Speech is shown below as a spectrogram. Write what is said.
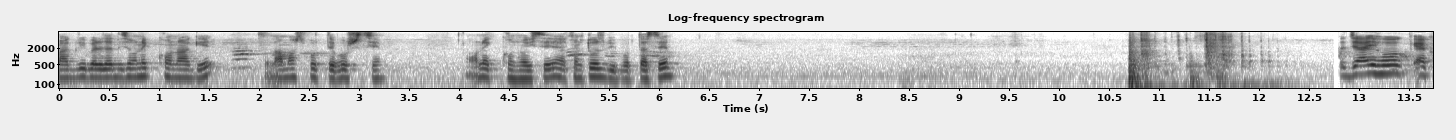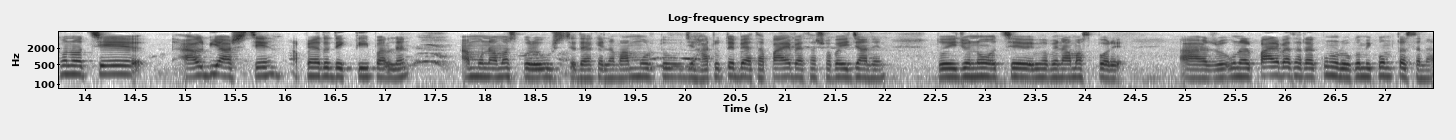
মাগরিবের জান দিয়েছে অনেকক্ষণ আগে। নামাজ পড়তে বসছে। অনেকক্ষণ হয়েছে এখন তসবি পড়তেছে। যাই হোক, এখন হচ্ছে আলবি আসছে। আপনারা তো দেখতেই পারলেন, আম্মু নামাজ পড়ে উঠছে দেখালাম আম্মুর তো যে হাঁটুতে ব্যথা, পায়ে ব্যথা সবাই জানেন, তো এই জন্য হচ্ছে এভাবে নামাজ পড়ে। আর ওনার পায়ের ব্যথাটা কোনো রকমই কমতেছে না।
